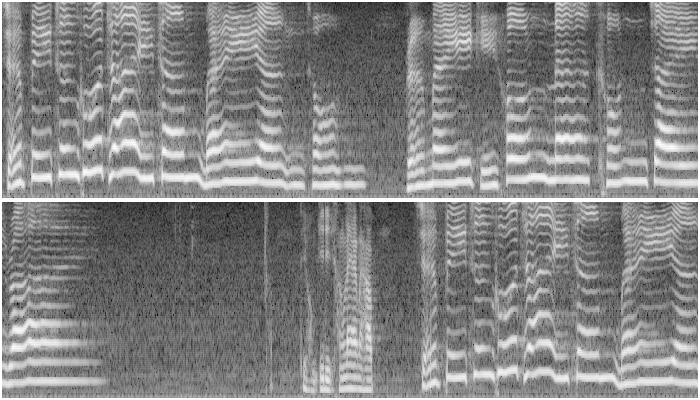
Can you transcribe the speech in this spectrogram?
เจ็บไปถึงหัวใจทำไมยังทนเริ่มไม่กี่หนนะคนใจร้าย ที่ผมอิดิทครั้งแรกนะครับเจ็บไปถึงหัวใจทำไมยัง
